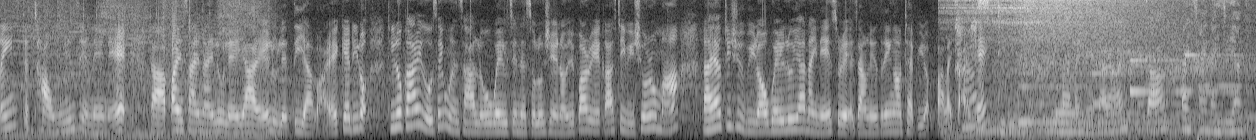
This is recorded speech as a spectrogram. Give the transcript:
သိန်းတစ်ထောင်ဝန်းကျင်နဲ့နဲ့ဒါပိုင်ဆိုင်နိုင်လို့လည်းရတယ်လို့လည်းသိရပါတယ်ကဲဒီတော့ဒီလိုကားတွေကိုစိတ်ဝင်စားလို့ဝယ်ယူခြင်းနဲ့ဆိုလို့ရှိရင်တော့ပြပရဲ့ Cars TV showroom မှာလာရောက်ကြည့်ရှုပြီးတော့ဝယ်လို့ရနိုင်တယ်ဆိုတဲ့အကြောင်းလေးသတင်းကောင်းထပ်ပြီးတော့ပါလိုက်ပါရှင်ဒီမြန်မာနိုင်ငံသားတိုင်းကားပိုင်ဆိုင်နိုင်စေရမည်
